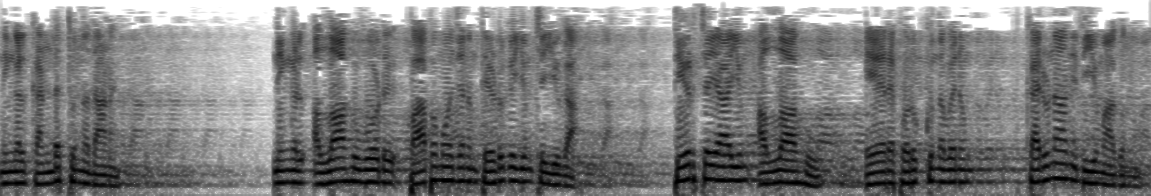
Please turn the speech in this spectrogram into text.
നിങ്ങൾ കണ്ടെത്തുന്നതാണ്. നിങ്ങൾ അള്ളാഹുവോട് പാപമോചനം തേടുകയും ചെയ്യുക. തീർച്ചയായും അള്ളാഹു ഏറെ പൊറുക്കുന്നവനും കരുണാനിധിയുമാകുന്നു.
